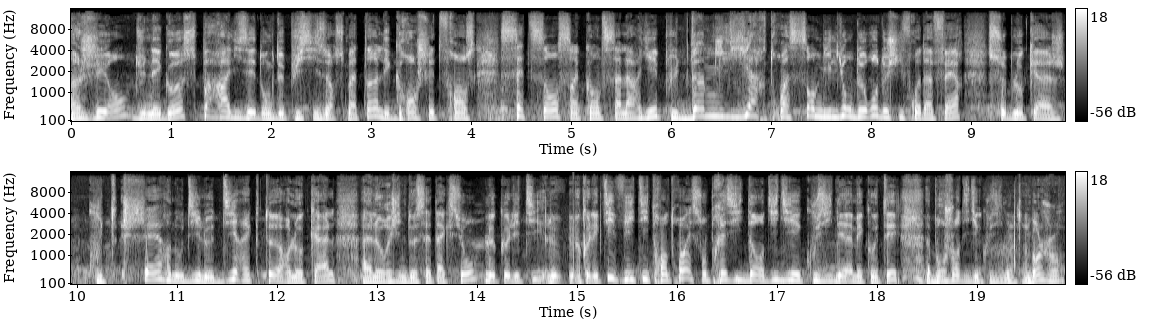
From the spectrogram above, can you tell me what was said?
Un géant du négoce, paralysé donc depuis 6 heures ce matin. Les grands chais de France, 750 salariés, plus d'un milliard 300 millions d'euros de chiffre d'affaires. Ce blocage coûte cher, nous dit le directeur local à l'origine de cette action. Le collectif le, collectif Viti 33 et son président Didier Cousinet à mes côtés. Bonjour Didier Cousinet. Bonjour.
